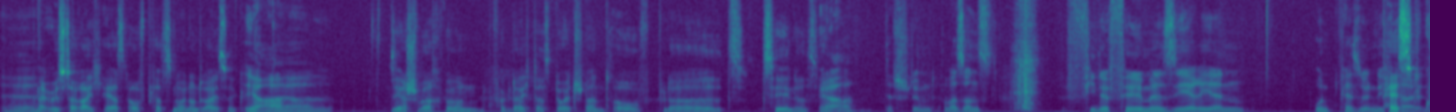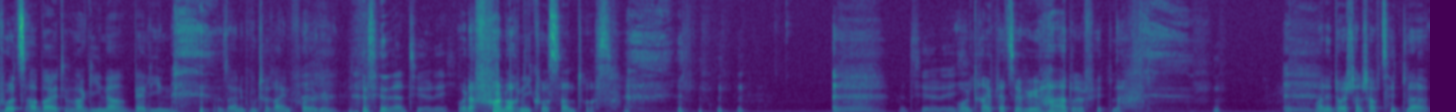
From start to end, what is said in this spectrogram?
Äh, Na, Österreich erst auf Platz 39. ja, ja. Sehr schwach, wenn man vergleicht, dass Deutschland auf Platz 10 ist. Ja, das stimmt. Aber sonst viele Filme, Serien und Persönlichkeiten. Pest, Kurzarbeit, Vagina, Berlin. Das ist eine gute Reihenfolge. natürlich, Oder vor noch Nico Santos. natürlich. Und drei Plätze höher Adolf Hitler. Mann, in Deutschland schafft Hitler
